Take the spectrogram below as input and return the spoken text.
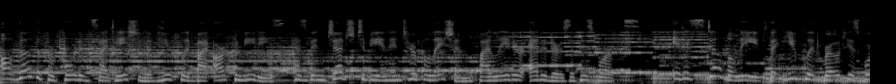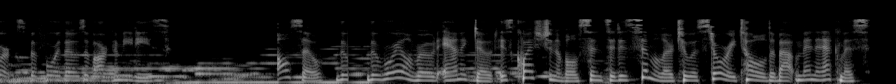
Although the purported citation of Euclid by Archimedes has been judged to be an interpolation by later editors of his works, it is still believed that Euclid wrote his works before those of Archimedes. Also, the, the royal road anecdote is questionable since it is similar to a story told about Menaechmus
